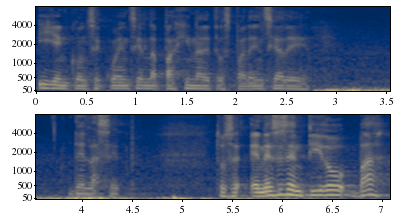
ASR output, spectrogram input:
y en consecuencia en la página de transparencia de, de la SEP. Entonces, en ese sentido va,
